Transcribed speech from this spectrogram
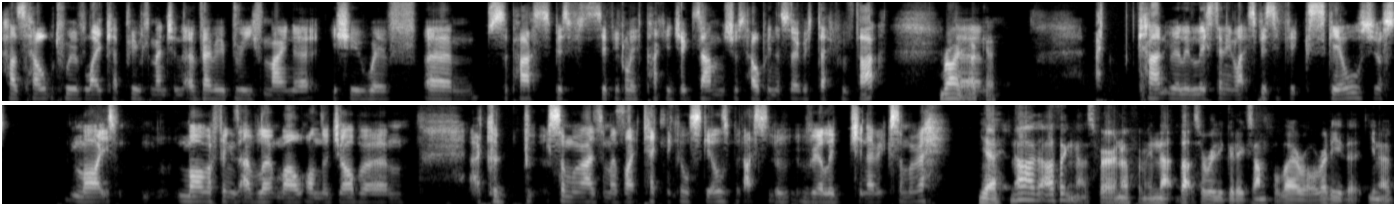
has helped with, like I previously mentioned, a very brief minor issue with um, Surpass, specifically package exams, just helping the service desk with that. Right. Um, okay. I can't really list any like specific skills, just more it's more of things that I've learned while on the job. Um, I could summarize them as like technical skills, but that's a really generic summary. Yeah, no, I think that's fair enough. I mean, that that's a really good example there already. That you know,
